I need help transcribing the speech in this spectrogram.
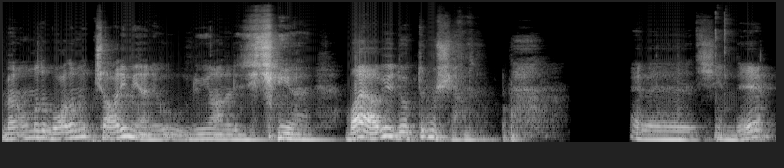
Ben olmadı bu adamı çağırayım yani dünya analizi için yani. Bayağı bir döktürmüş yani. Evet şimdi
